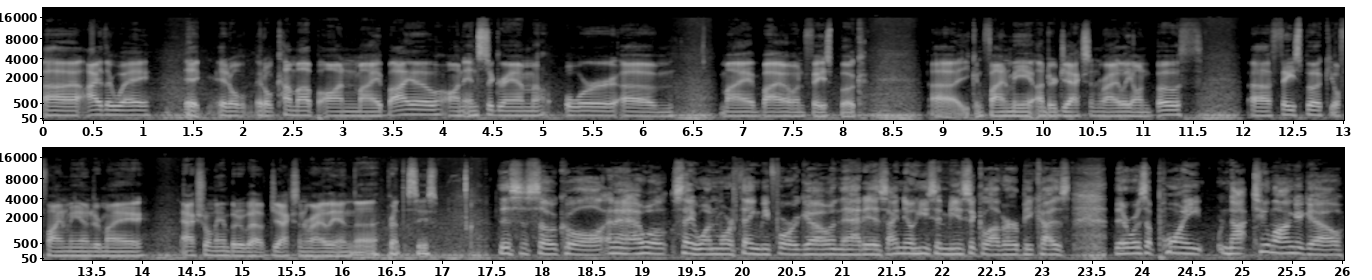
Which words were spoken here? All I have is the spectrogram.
Uh, either way, it, it'll it'll come up on my bio on Instagram or um, my bio on Facebook. Uh, you can find me under Jackson Riley on both. Uh, Facebook, you'll find me under my actual name, but it'll have Jackson Riley in the parentheses. This is so cool. And I, will say one more thing before we go, and that is I know he's a music lover because there was a point not too long ago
